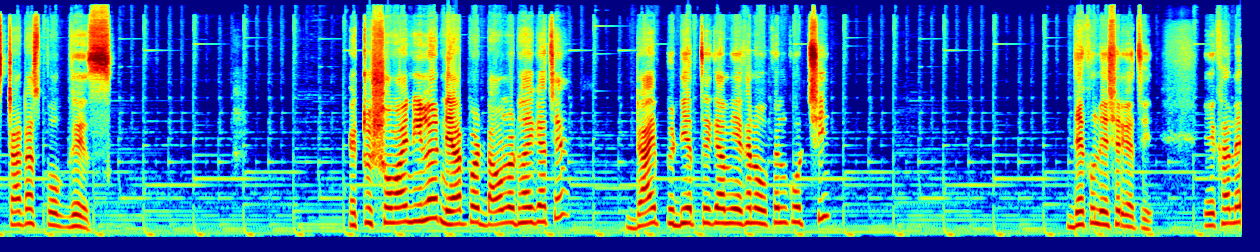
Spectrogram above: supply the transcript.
স্ট্যাটাস প্রোগ্রেস একটু সময় নিল নেওয়ার পর ডাউনলোড হয়ে গেছে। ড্রাইভ পিডিএফ থেকে আমি এখানে ওপেন করছি। দেখুন, এসে গেছে। এখানে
